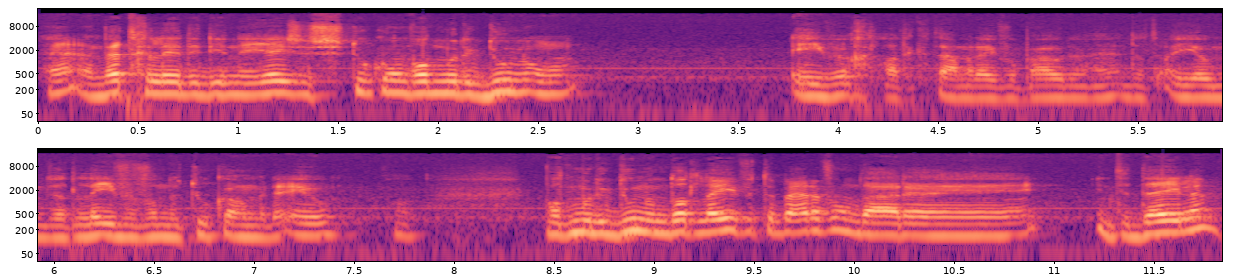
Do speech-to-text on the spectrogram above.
een wetgeleerde die naar Jezus toe komt, wat moet ik doen om eeuwig, laat ik het daar maar even op houden, hè, dat, dat leven van de toekomende eeuw. Wat moet ik doen om dat leven te berven, om daarin uh, in te delen?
